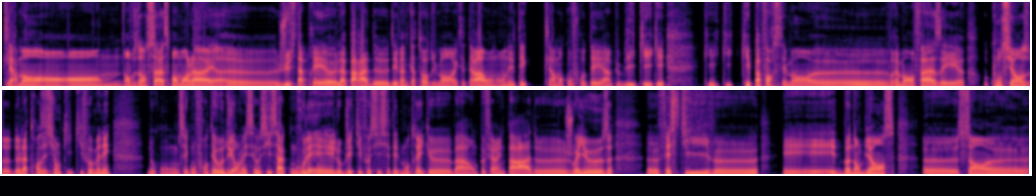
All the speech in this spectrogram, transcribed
clairement, en, en- faisant ça à ce moment-là, juste après la parade des 24 heures du Mans, etc., on, on était clairement confronté à un public qui, qui, qui, qui, est pas forcément euh, vraiment en phase et euh, conscience de, la transition qu'il faut mener. Donc on, s'est confronté au dur, mais c'est aussi ça qu'on voulait. Et l'objectif aussi, c'était de montrer que bah, on peut faire une parade euh, joyeuse, festive et de bonne ambiance. Euh, sans euh,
